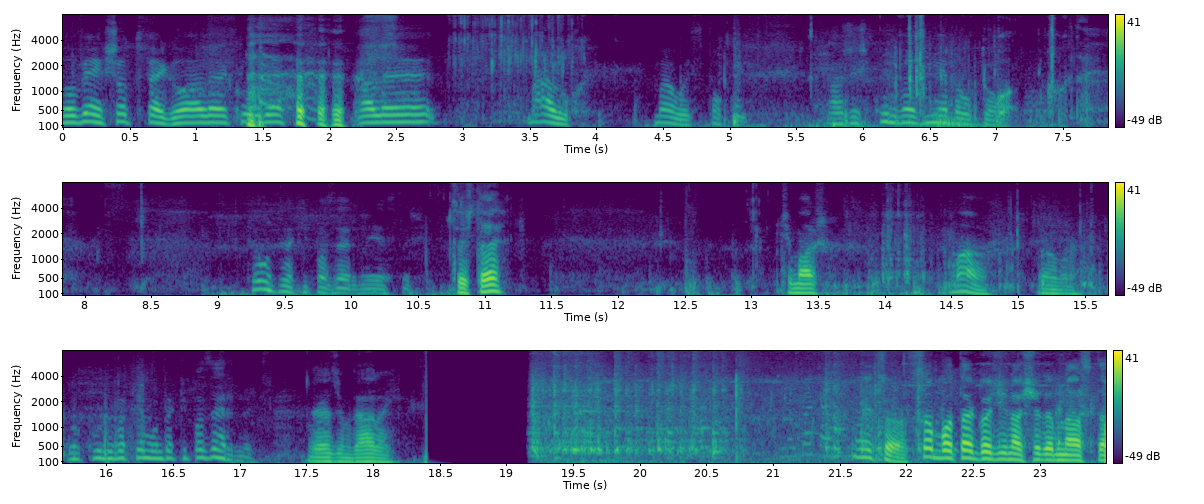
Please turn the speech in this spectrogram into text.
No większy od twego, ale kurde, ale maluch. Mały, spokój. A żeś kurwa zjebał to. Czemu ty taki pazerny jesteś? coś te? Czy masz? Masz, dobra. No kurwa, czemu on taki pazerny? Jedziemy dalej. No i co? Sobota, godzina 17.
